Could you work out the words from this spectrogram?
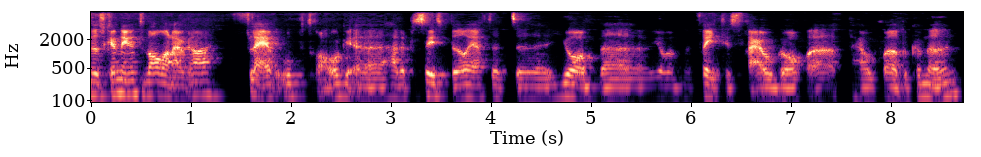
nu ska det nog inte vara några fler uppdrag. Jag hade precis börjat ett eh, jobb, eh, jobbat med fritidsfrågor på Sjöbo kommun.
